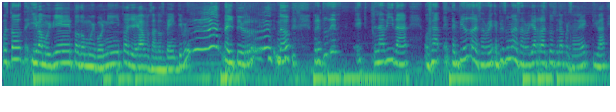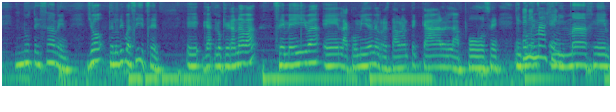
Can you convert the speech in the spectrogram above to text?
pues todo iba muy bien, todo muy bonito, llegamos a los 20, 20, ¿no? Pero entonces eh, la vida, o sea, eh, te empiezas a desarrollar, empieza uno a desarrollar rasgos de una personalidad activa y no te saben. Yo te lo digo así, Itzel, eh, lo que ganaba se me iba en la comida en el restaurante caro, en la pose, En comen- imagen. en imagen,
